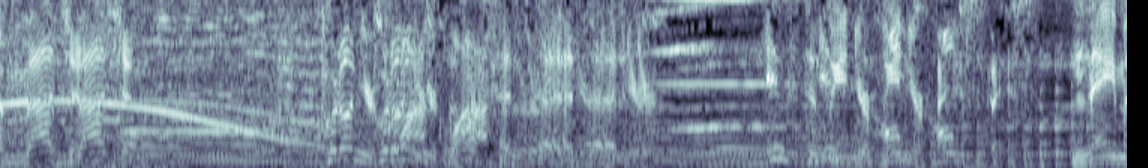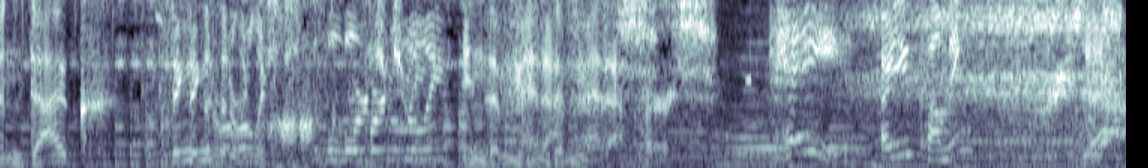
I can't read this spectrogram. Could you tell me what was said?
Imagine. Imagine. Put on your Put on glasses, your glasses or or headset, headset here. Instantly, in your home, home space. Neem een duik Things, that are only possible virtually. in de metaverse. Hey, are you coming? Yeah.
